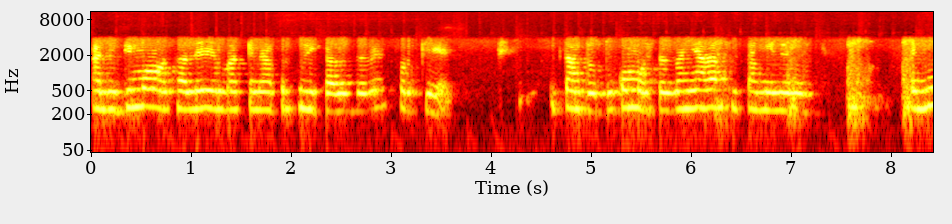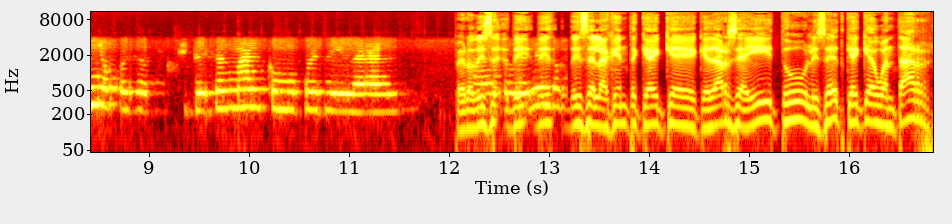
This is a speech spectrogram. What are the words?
al último sale más que nada perjudicado el bebé porque tanto tú como estás dañada pues también el, el niño pues si tú estás mal cómo puedes ayudar al pero dice, dice la gente que hay que quedarse ahí, tú, Lisette, que hay que aguantar,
